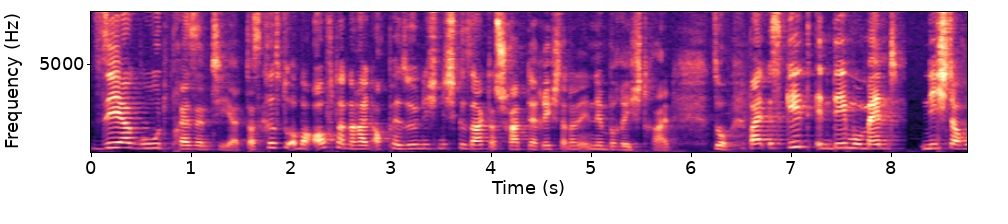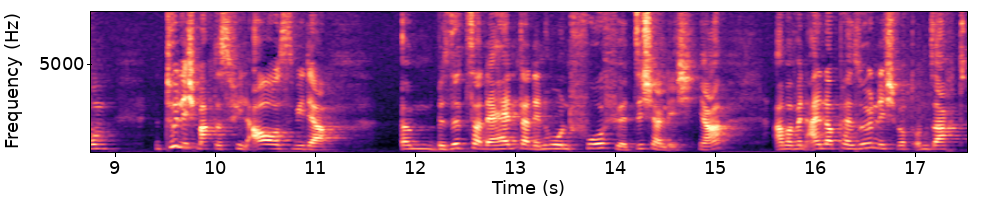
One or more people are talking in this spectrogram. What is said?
sehr gut präsentiert. Das kriegst du aber oft dann halt auch persönlich nicht gesagt, das schreibt der Richter dann in den Bericht rein. So, weil es geht in dem Moment nicht darum, natürlich macht es viel aus, wie der ähm, Besitzer, der Händler den Hund vorführt, sicherlich, ja. Aber wenn einer persönlich wird und sagt,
